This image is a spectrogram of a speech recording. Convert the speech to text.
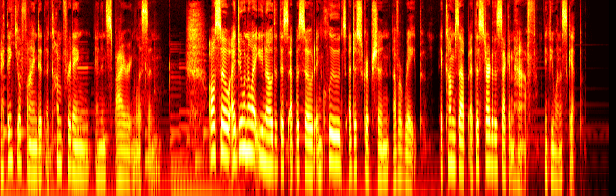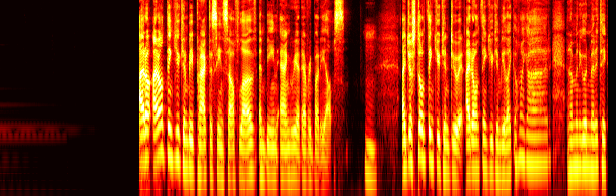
I think you'll find it a comforting and inspiring listen. Also, I do want to let you know that this episode includes a description of a rape. It comes up at the start of the second half if you want to skip. I don't I don't think you can be practicing self-love and being angry at everybody else. Hmm. I just don't think you can do it. I don't think you can be like, "Oh my god," and I'm going to go and meditate,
